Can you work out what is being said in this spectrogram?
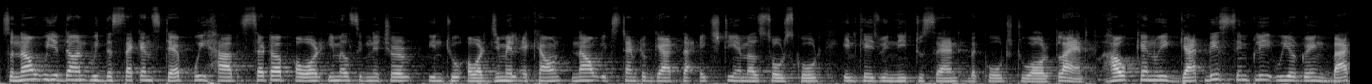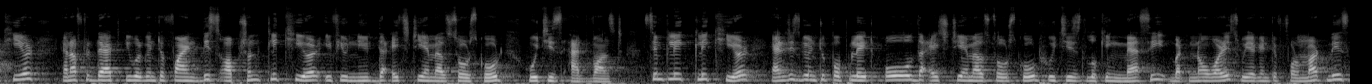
so now we are done with the second step. We have set up our email signature into our Gmail account. Now it's time to get the HTML source code in case we need to send the code to our client. How can we get this? Simply we are going back here and after that you are going to find this option. Click here if you need the HTML source code which is advanced simply click here and it is going to populate all the HTML source code which is looking messy but no worries we are going to format this.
